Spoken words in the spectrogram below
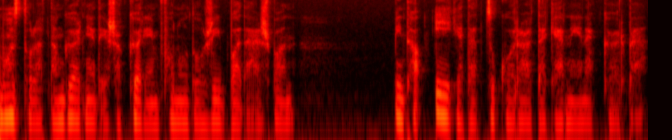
mozdulatlan görnyedés a körém fonódó zsibbadásban, mintha égetett cukorral tekernének körbe.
